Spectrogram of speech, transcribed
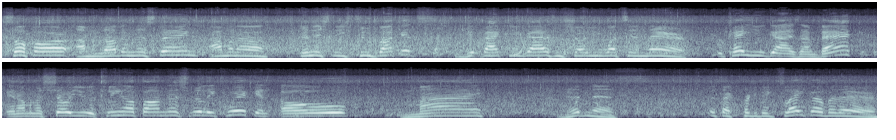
so far I'm loving this thing. I'm gonna finish these two buckets, get back to you guys and show you what's in there. Okay, you guys, I'm back and I'm gonna show you a cleanup on this really quick and oh my goodness. Looks like a pretty big flake over there.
